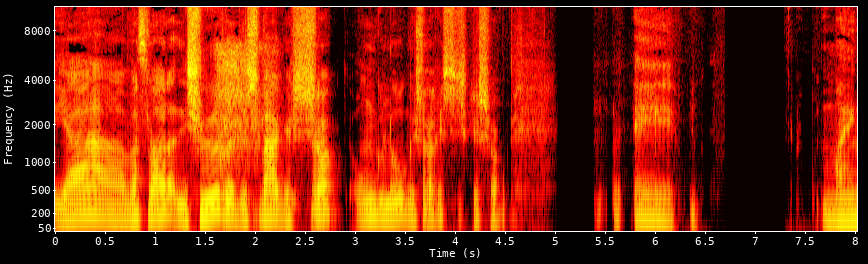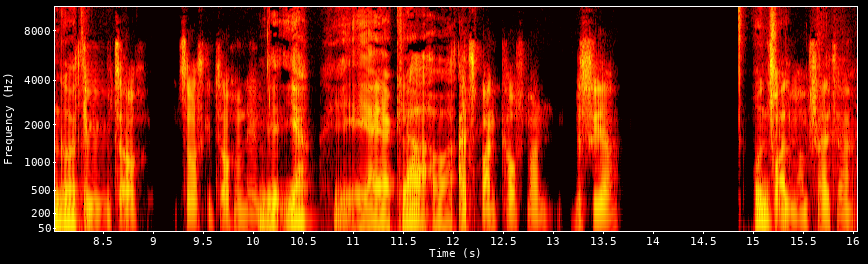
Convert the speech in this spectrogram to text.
Ja, was war das? Ich schwöre, ich war geschockt. Ungelogen, ich war Ja. richtig geschockt. Ey. Mein Gott. Gibt's auch. Sowas gibt's auch im Leben. Ja, ja, ja, klar, aber. Als Bankkaufmann bist du ja Und, vor allem am Schalter.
